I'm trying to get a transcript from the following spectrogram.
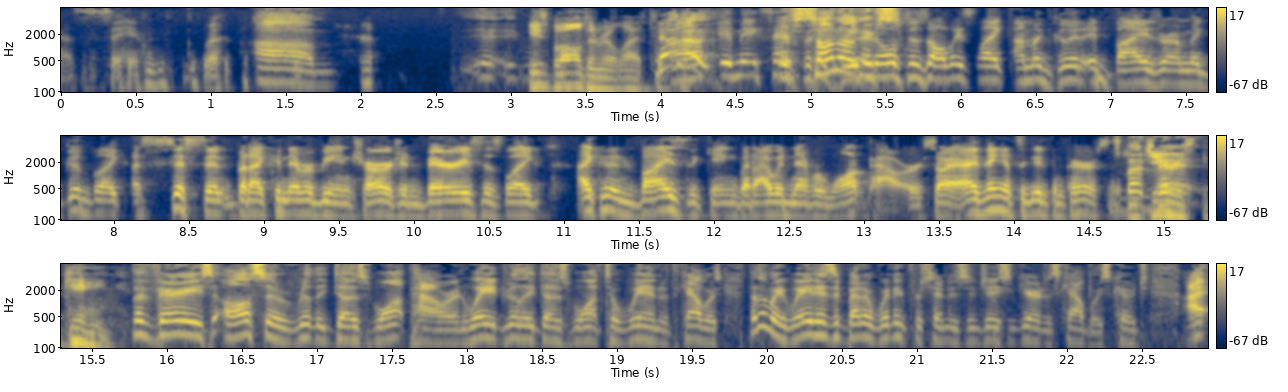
has the same. But Um, He's bald in real life. Too. no, no, Uh, it makes sense. if because Son of- Wade if- Phillips is always like, I'm a good advisor, I'm a good like assistant, but I could never be in charge. And Varys is like, I can advise the king, but I would never want power. So I, I think it's a good comparison. But Jared's very- the king. But Varys also really does want power, and Wade really does want to win with the Cowboys. By the way, Wade has a better winning percentage than Jason Garrett as Cowboys coach. I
